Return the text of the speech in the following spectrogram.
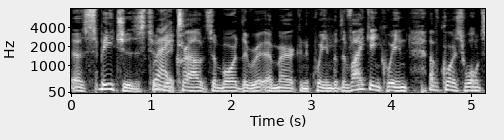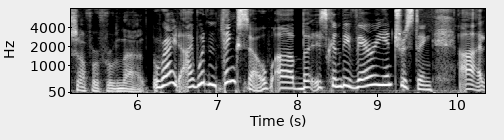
uh, speeches to the crowds aboard the American Queen. But the Viking Queen, of course, won't suffer from that. Right, I wouldn't think so, uh, but it's going to be very interesting uh,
